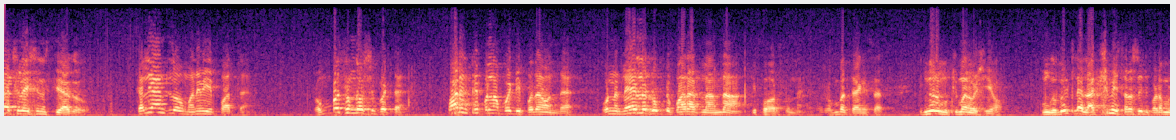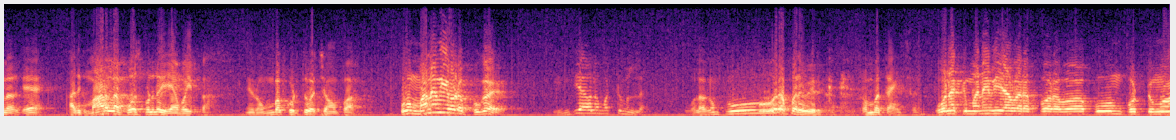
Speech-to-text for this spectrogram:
கங்க்ராச்சுலேஷன்ஸ் தியாகு. கல்யாணத்துல மனைவியை பார்த்தேன். ரொம்ப சந்தோஷப்பட்டேன். ஃபாரின் ட்ரிப் எல்லாம் போயிட்டு இப்பதான் வந்தேன். உன்னை நேர்ல கூப்பிட்டு பாராட்டலாம் தான் இப்போ வர சொன்னேன். ரொம்ப தேங்க்ஸ் சார் இன்னொரு முக்கியமான விஷயம். உங்க வீட்டுல லட்சுமி சரஸ்வதி படம்லாம் இருக்கு அதுக்கு மாடலா போஸ்ட் பண்ணது என் ஒய்ஃப் தான். நீ ரொம்ப கொடுத்து வச்சவன்ப்பா. உன் மனைவியோட புகழ் இந்தியாவுல மட்டும் இல்ல உலகம் பூரா பரவி இருக்கு. ரொம்ப தேங்க்ஸ் சார் உனக்கு மனைவியா வரப்போறவோ பூவும் பொட்டுமா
